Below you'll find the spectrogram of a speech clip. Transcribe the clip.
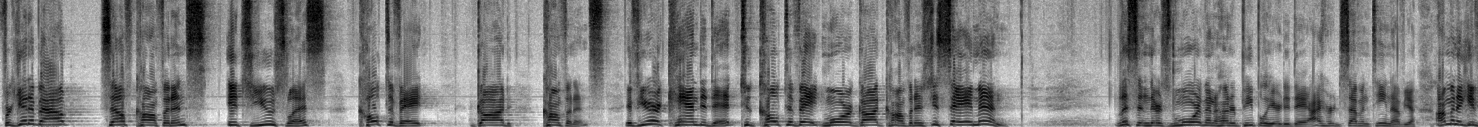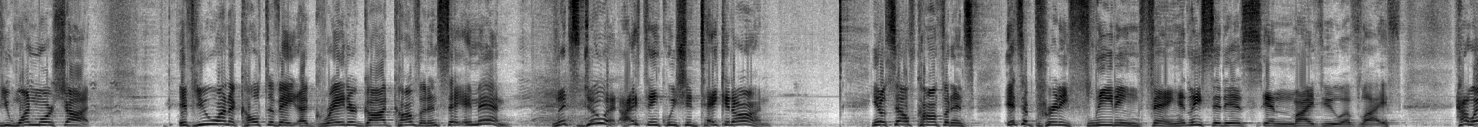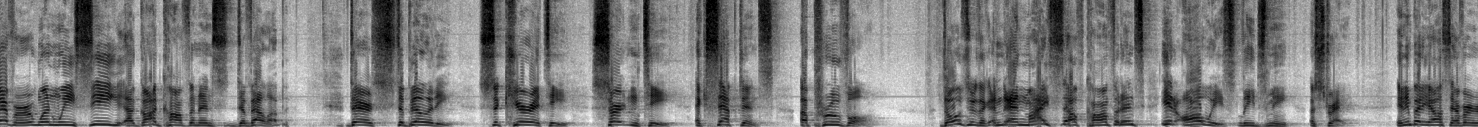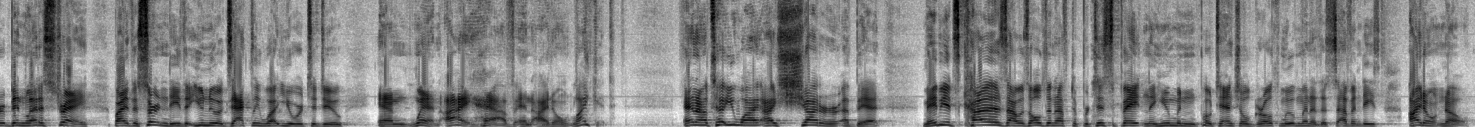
Forget about self confidence, it's useless. Cultivate God confidence. If you're a candidate to cultivate more God confidence, just say amen. Listen, there's more than 100 people here today. I heard 17 of you. I'm going to give you one more shot. If you want to cultivate a greater God confidence, say amen. amen. Let's do it. I think we should take it on. You know, self confidence, it's a pretty fleeting thing, at least it is in my view of life. However, when we see a God confidence develop, there's stability security, certainty, acceptance, approval. Those are the, and, and my self confidence, it always leads me astray. Anybody else ever been led astray by the certainty that you knew exactly what you were to do and when? I have, and I don't like it. And I'll tell you why I shudder a bit Maybe it's because I was old enough to participate in the human potential growth movement of the 70s. I don't know.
